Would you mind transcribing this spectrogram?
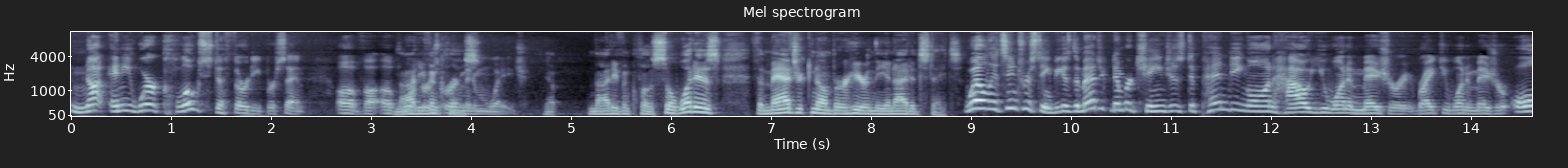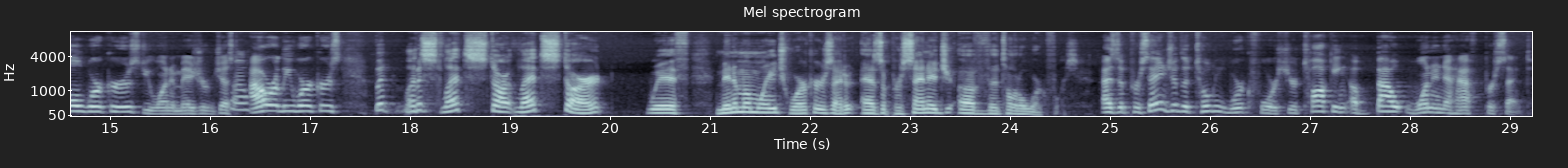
not anywhere close to 30% of, uh, of Not workers earn minimum wage. Yep. Not even close. So, what is the magic number here in the United States? Well, it's interesting because the magic number changes depending on how you want to measure it, right? Do you want to measure all workers? Do you want to measure just hourly workers? But, but Let's let's start. Let's start with minimum wage workers as a percentage of the total workforce. as a percentage of the total workforce, you're talking about one and a half percent.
